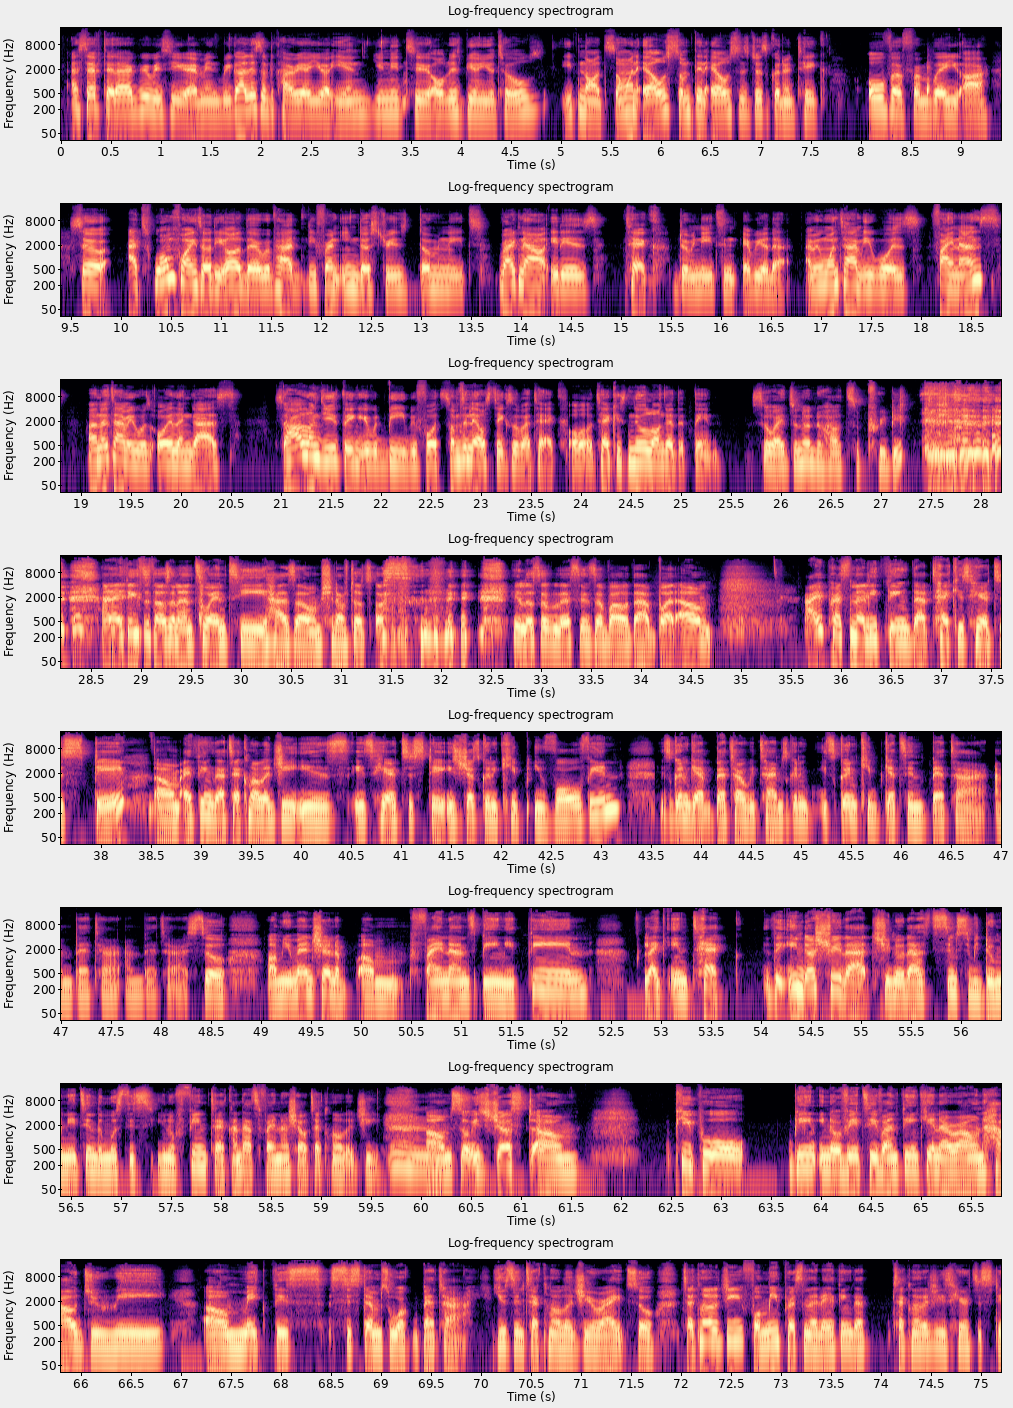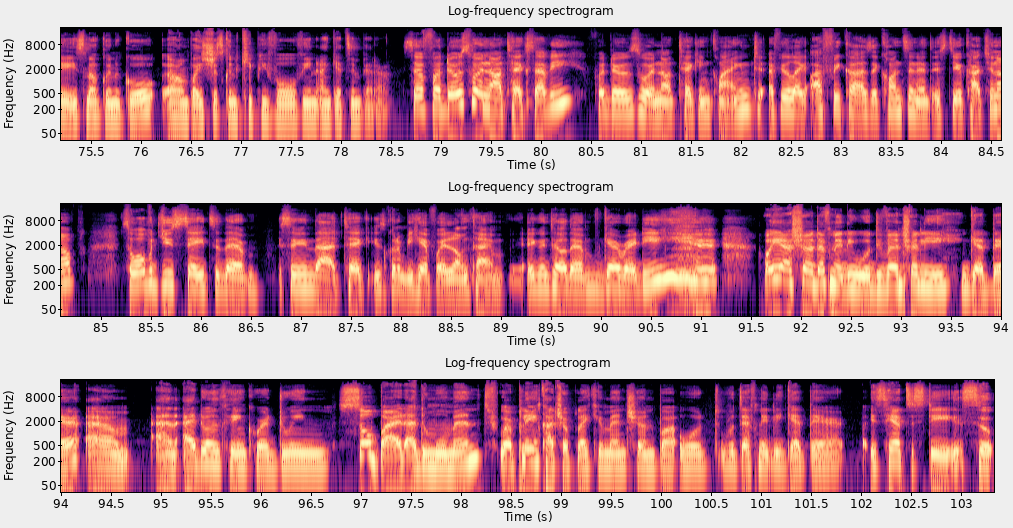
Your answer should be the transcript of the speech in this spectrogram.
Accepted i agree with you. I mean regardless of the career you're in you need to always be on your toes. If not someone else something else is just going to take over from where you are. So at one point or the other we've had different industries dominate. Right now it is tech dominating every other. I mean, one time it was finance, another time it was oil and gas, So how long do you think it would be before something else takes over tech or tech is no longer the thing? So I do not know how to predict. and I think 2020 has um should have taught us a lot of lessons about that. But um I personally think that tech is here to stay. Um, I think that technology is is here to stay. It's just going to keep evolving. It's going to get better with time. It's going it's going to keep getting better and better and better. So, um, you mentioned um finance being a thing, like in tech the industry that you know that seems to be dominating the most is you know fintech and that's financial technology mm. um so it's just um people being innovative and thinking around how do we um, make these systems work better using technology right so technology for me personally i think that technology is here to stay. It's not going to go, um, but it's just going to keep evolving and getting better. So, for those who are not tech savvy, for those who are not tech inclined, I feel like Africa as a continent is still catching up. So, what would you say to them saying that tech is going to be here for a long time? Are you going to tell them, get ready? oh, yeah, sure. Definitely. We'll eventually get there. Um, and I don't think we're doing so bad at the moment. We're playing catch up, like you mentioned, but we'll, we'll definitely get there. It's here to stay. So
